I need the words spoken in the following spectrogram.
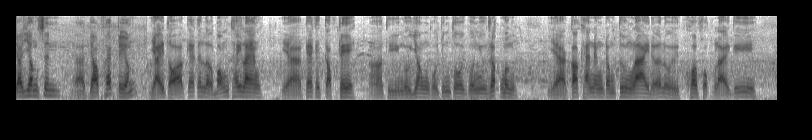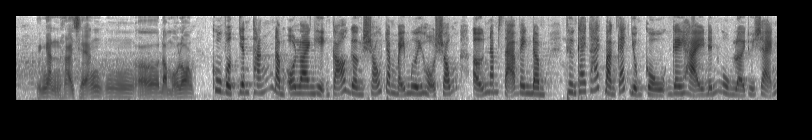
cho dân sinh, à, cho phát triển. Giải tỏa các cái lờ bóng Thái Lan và các cái cọc tre đó, thì người dân của chúng tôi coi như rất mừng và có khả năng trong tương lai để rồi khôi phục lại cái cái ngành hải sản ở đầm Âu Loan. Khu vực danh thắng đầm Ô Loan hiện có gần 670 hộ sống ở năm xã ven đầm, thường khai thác bằng các dụng cụ gây hại đến nguồn lợi thủy sản.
